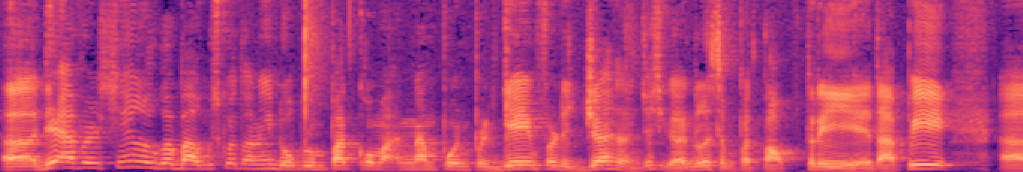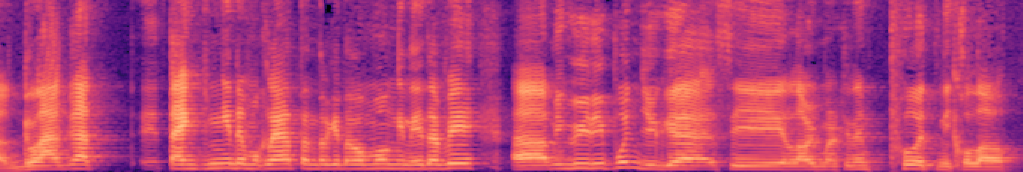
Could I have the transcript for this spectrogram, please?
Uh, dia average-nya juga bagus kok tahun ini 24,6 poin per game for the Jazz. Dan Jazz juga dulu sempet top 3 ya, tapi uh, gelagat tankingnya udah mau kelihatan kita ngomongin nih tapi uh, minggu ini pun juga si Laurie Markkinen put Nikola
